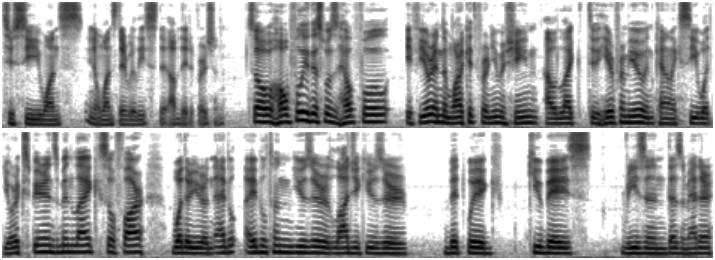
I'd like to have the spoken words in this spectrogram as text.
to see once you know once they release the updated version. So hopefully this was helpful. If you're in the market for a new machine, I would like to hear from you and kind of like see what your experience been like so far. Whether you're an Ableton user, Logic user, Bitwig, Cubase, Reason, doesn't matter.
